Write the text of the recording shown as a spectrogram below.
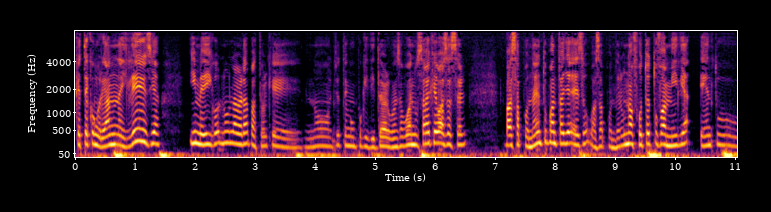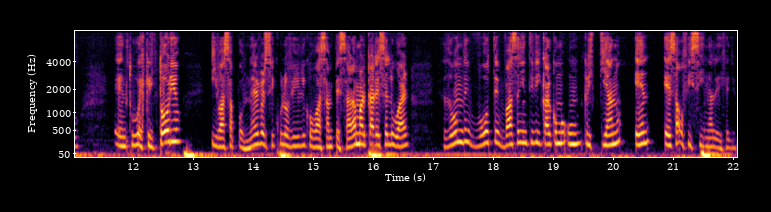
que te congregan en una iglesia. Y me dijo, no, la verdad, pastor, que no, yo tengo un poquitito de vergüenza. Bueno, ¿sabes qué vas a hacer? Vas a poner en tu pantalla eso, vas a poner una foto de tu familia en tu, en tu escritorio y vas a poner versículos bíblicos, vas a empezar a marcar ese lugar donde vos te vas a identificar como un cristiano en esa oficina, le dije yo.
